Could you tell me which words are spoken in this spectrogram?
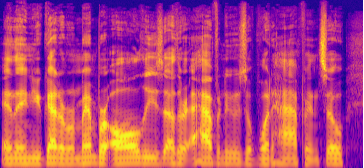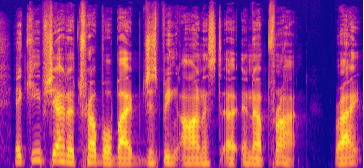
And then you got to remember all these other avenues of what happened. So it keeps you out of trouble by just being honest uh, and upfront, right?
